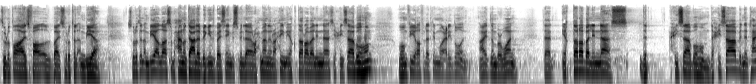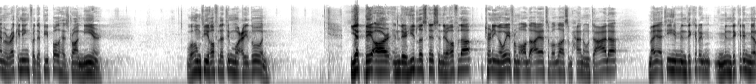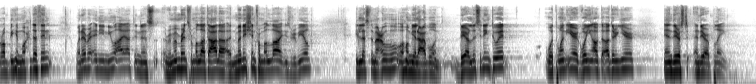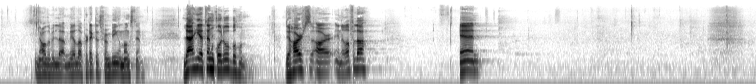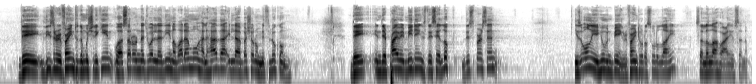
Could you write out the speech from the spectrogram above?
Surah Taha is followed by Surah Al-Anbiya. Surah Al-Anbiya, Allah subhanahu wa ta'ala begins by saying, Bismillah ar-Rahman ar-Rahim, اقترب للناس حسابهم وهم في غفلة معرضون. Ayat number one, that اقترب للناس, that حسابهم, the hisab in the time of reckoning for the people has drawn near. وهم في غفلة معرضون. Yet they are in their heedlessness, in their ghafla, turning away from all the ayats of Allah subhanahu wa ta'ala. ما يأتيهم من ذكر من ذكر من ربهم محدث Whenever any new ayat in remembrance from Allah Ta'ala, admonition from Allah is revealed, إِلَّا اسْتَمَعُوهُ وَهُمْ يَلْعَبُونَ They are listening to it with one ear, going out the other ear, and, they're st- and they are playing. نعوذ بالله. May Allah protect us from being amongst them. لاهية قلوبهم Their hearts are in ghafla, and They, these are referring to the mushrikeen. وَأَسَرُّوا النَّجْوَى الَّذِينَ ظَلَمُوا هَلْ هَذَا إِلَّا بَشَرٌ مِثْلُكُمْ They, in their private meetings, they say, look, this person is only a human being, referring to Rasulullah sallallahu alayhi wasallam.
